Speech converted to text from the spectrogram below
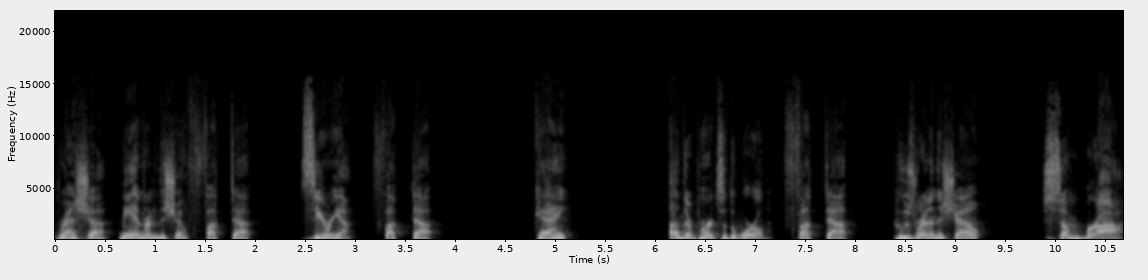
Russia, man running the show, fucked up. Syria, fucked up. Okay? Other parts of the world, fucked up. Who's running the show? Some bra.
